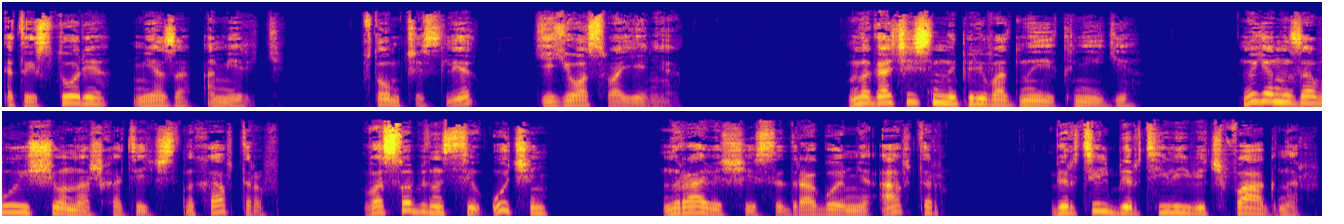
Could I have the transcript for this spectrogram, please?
Это история Мезоамерики, в том числе ее освоения. Многочисленные переводные книги. Но я назову еще наших отечественных авторов, в особенности очень нравящийся дорогой мне автор Бертиль Бертильевич Вагнер,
